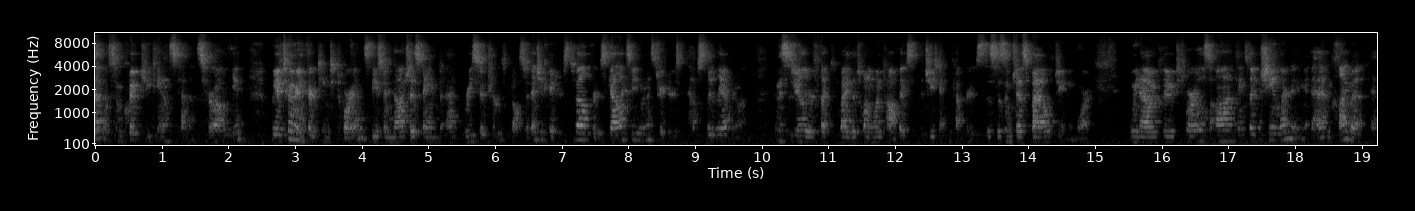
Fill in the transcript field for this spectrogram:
That was some quick GTN stats for all of you. We have 213 tutorials. These are not just aimed at researchers, but also educators, developers, Galaxy administrators, absolutely everyone. And this is really reflected by the 21 topics that the GTN covers. This isn't just biology anymore. We now include tutorials on things like machine learning and climate and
